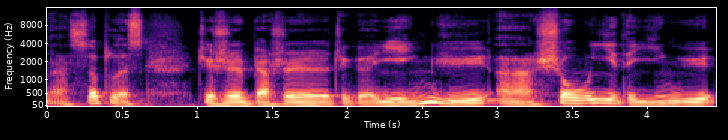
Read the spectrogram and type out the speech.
那 surplus 就是表示这个盈余啊，收益的盈余。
